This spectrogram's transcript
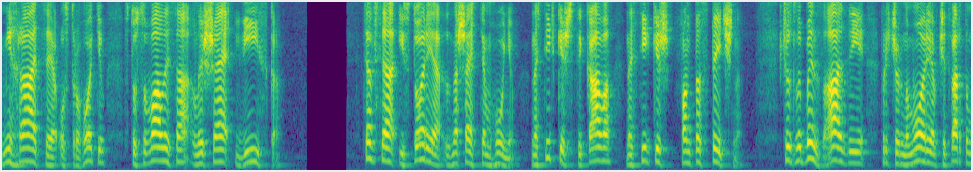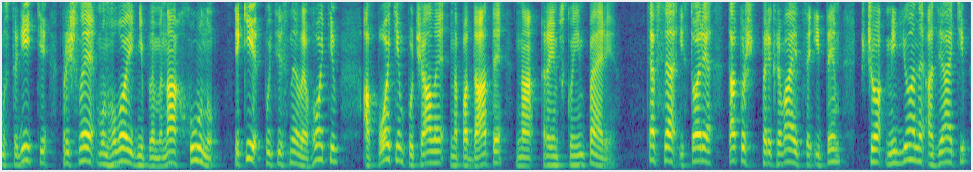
міграція остроготів стосувалася лише війська. Ця вся історія з нашестям гунів настільки ж цікава, настільки ж фантастична, що з глибин з Азії, при Чорномор'я в IV столітті прийшли монголоїдні племена хуну які потіснили готів, а потім почали нападати на Римську імперію. Ця вся історія також перекривається і тим, що мільйони азіатів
